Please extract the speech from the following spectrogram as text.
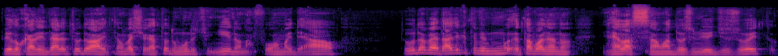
pelo calendário tudo, ah, então vai chegar todo mundo tinido, na forma ideal. Tudo, a verdade é que teve, eu estava olhando em relação a 2018,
